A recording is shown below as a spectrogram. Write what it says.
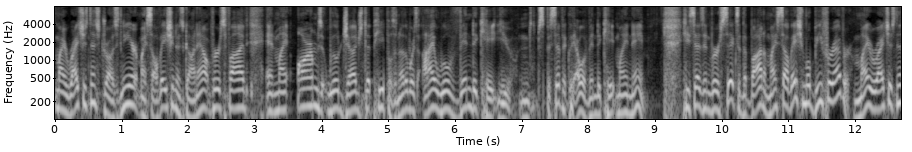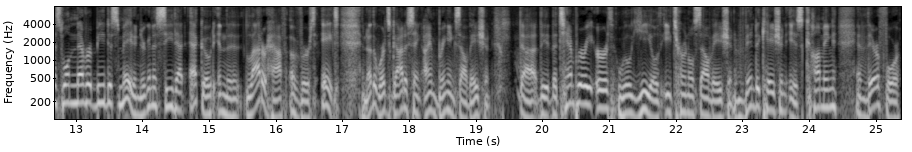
my righteousness draws near, my salvation has gone out, verse 5, and my arms will judge the peoples. In other words, I will vindicate you. And specifically, I will vindicate my name. He says in verse 6 at the bottom, My salvation will be forever. My righteousness will never be dismayed. And you're going to see that echoed in the latter half of verse 8. In other words, God is saying, I am bringing salvation. Uh, the, the temporary earth will yield eternal salvation. Vindication is coming. And therefore,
